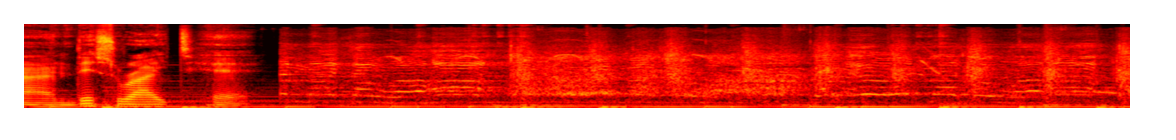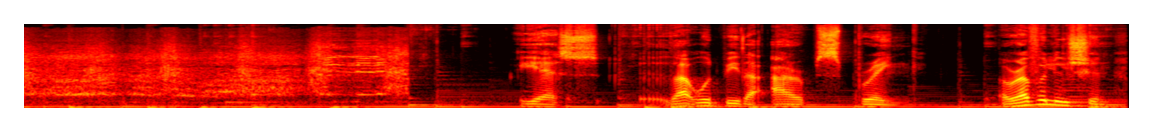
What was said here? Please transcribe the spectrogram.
And this right here. Yes, that would be the Arab Spring, a revolution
